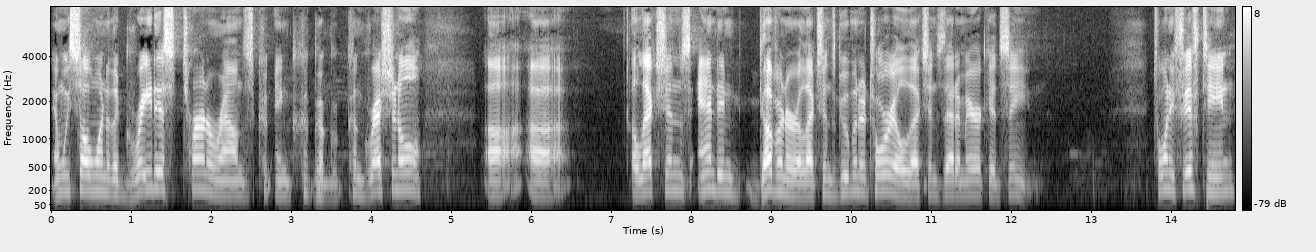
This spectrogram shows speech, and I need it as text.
And we saw one of the greatest turnarounds in congressional uh, uh, elections and in governor elections, gubernatorial elections that America had seen. 2015,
